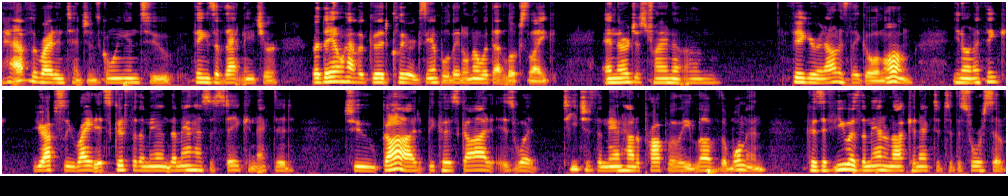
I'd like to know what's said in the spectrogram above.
have the right intentions going into things of that nature, but they don't have a good, clear example. They don't know what that looks like, and they're just trying to um, figure it out as they go along. You know, and I think you're absolutely right. It's good for the man. The man has to stay connected to God because God is what teaches the man how to properly love the woman. Because if you, as the man, are not connected to the source of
